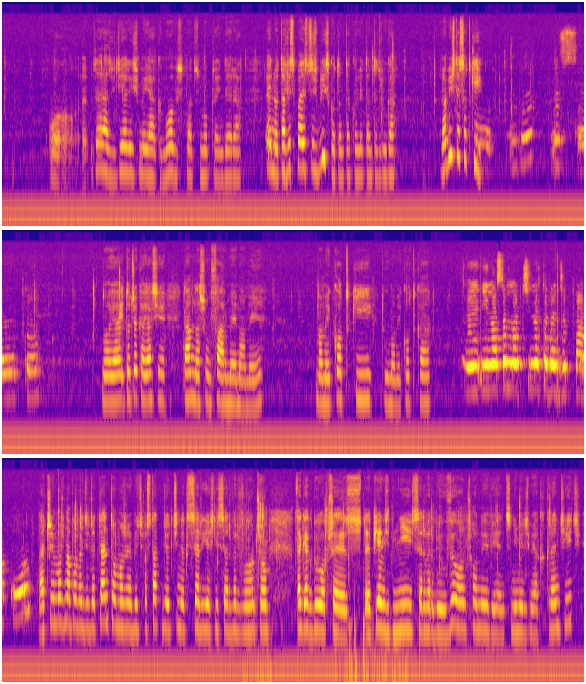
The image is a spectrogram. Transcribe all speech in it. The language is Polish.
O, e, teraz widzieliśmy jak mob spadł z mob grindera. Ej, no ta wyspa jest coś blisko, tam ta kole, tam ta druga. Robisz te schodki? Mhm. Już e, to. No ja, to czekaj, ja się, tam naszą farmę mamy. Mamy kotki, tu mamy kotka. I, następny odcinek to będzie parkour. Znaczy można powiedzieć, że ten to może być ostatni odcinek serii, jeśli serwer wyłączą. Tak jak było przez te 5 dni, serwer był wyłączony, więc nie mieliśmy jak kręcić.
